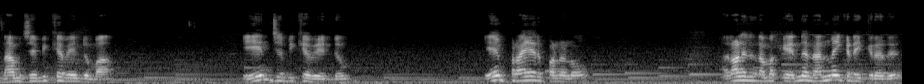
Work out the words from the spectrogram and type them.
நாம் ஜெபிக்க வேண்டுமா? ஏன் ஜெபிக்க வேண்டும்? ஏன் ப்ரேயர் பண்ணணும்? அதனால இது நமக்கு என்ன நன்மை கிடைக்கிறது?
